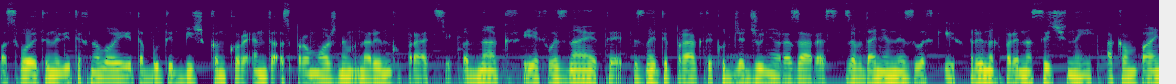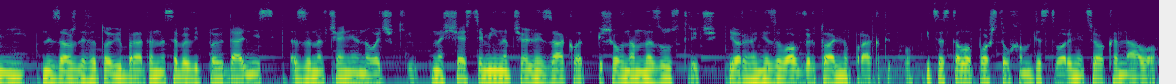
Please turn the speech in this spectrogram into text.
освоїти нові технології та бути більш конкурентоспроможним на ринку праці. Однак, як ви знаєте, знайти практику для джуніора зараз завдання не з легких. Ринок перенасичений, а компанії не завжди готові брати на себе відповідальність за навчання новачків. На щастя, мій навчальний заклад пішов нам на зустріч і організував віртуальну практику, і це стало поштовхом для створення цього каналу.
